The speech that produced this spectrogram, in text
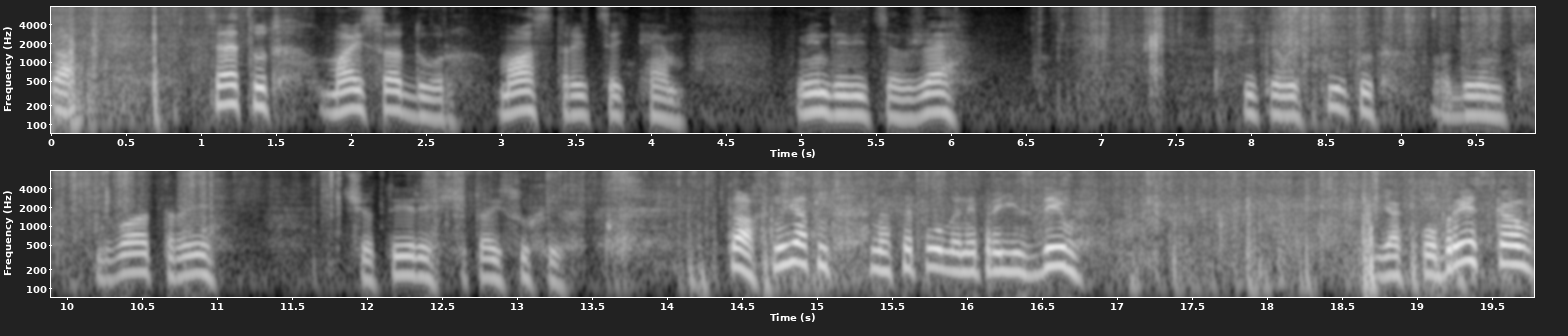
Так, це тут Майсадур МАЗ 30М. Він дивіться вже скільки листів тут. Один, два, три, чотири, считай сухих. Так, ну я тут на це поле не приїздив. Як побризкав,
